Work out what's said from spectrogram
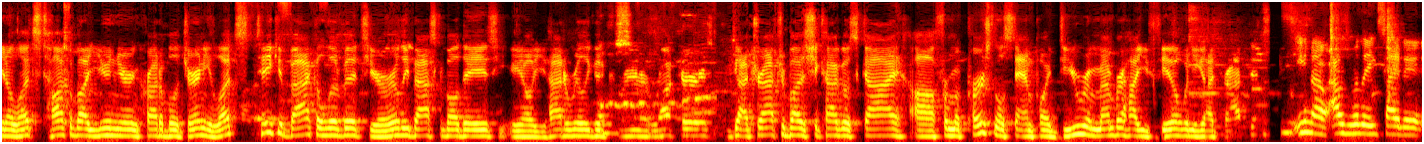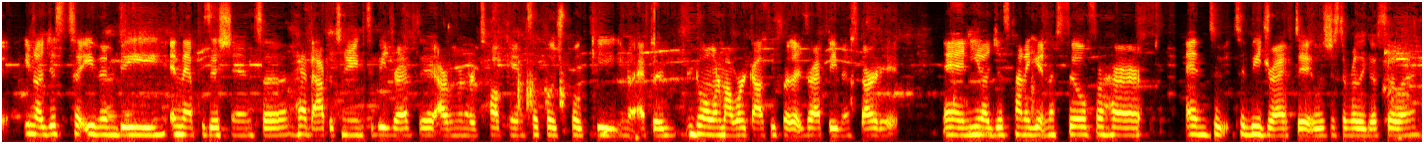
You know, let's talk about you and your incredible journey. Let's take it back a little bit to your early basketball days. You know, you had a really good career at Rutgers. You got drafted by the Chicago Sky. Uh, from a personal standpoint, do you remember how you feel when you got drafted? You know, I was really excited, you know, just to even be in that position to have the opportunity to be drafted. I remember talking to Coach Pokey, you know, after doing one of my workouts before the draft even started. And, you know, just kind of getting a feel for her and to, to be drafted, it was just a really good feeling.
